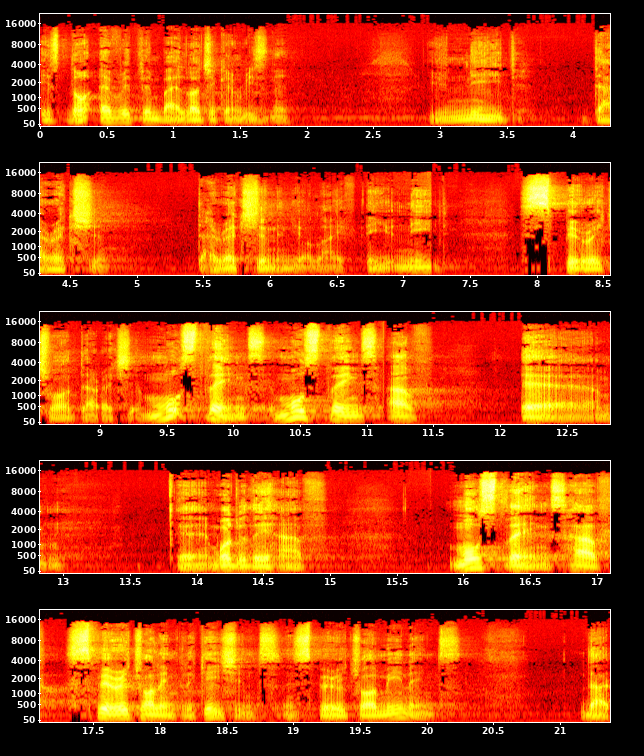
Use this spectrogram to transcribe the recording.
It's not everything by logic and reasoning. You need direction, direction in your life, and you need spiritual direction. Most things, most things have, um, um, what do they have? most things have spiritual implications and spiritual meanings that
